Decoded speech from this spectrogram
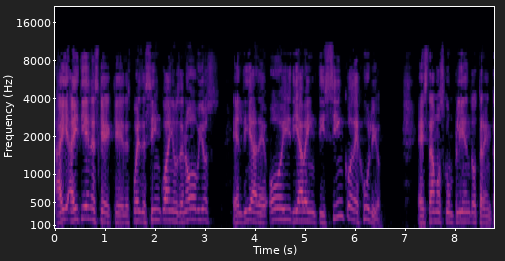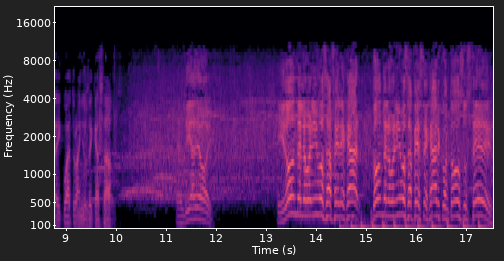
ahí, ahí tienes que, que después de cinco años de novios, el día de hoy, día 25 de julio, Estamos cumpliendo 34 años de casados. El día de hoy. ¿Y dónde lo venimos a festejar? ¿Dónde lo venimos a festejar con todos ustedes?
